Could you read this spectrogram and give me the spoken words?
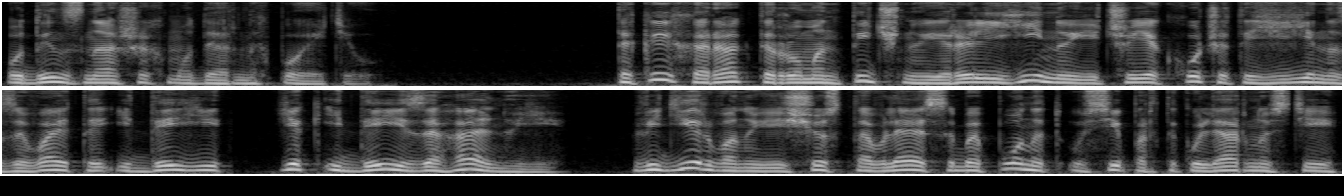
один з наших модерних поетів. Такий характер романтичної, релігійної, чи як хочете її називайте, ідеї, як ідеї загальної, відірваної, що ставляє себе понад усі партикулярності,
